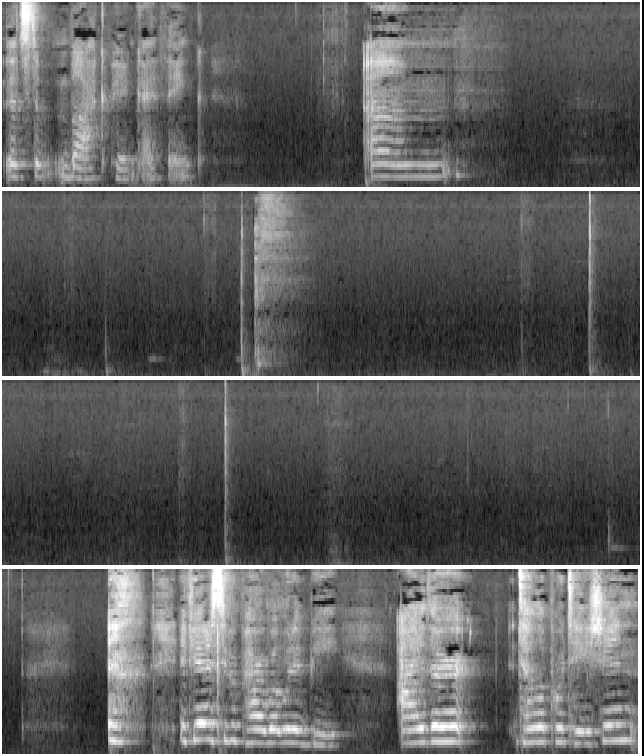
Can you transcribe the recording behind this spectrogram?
that's the Blackpink, I think. Um if you had a superpower, what would it be? Either teleportation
